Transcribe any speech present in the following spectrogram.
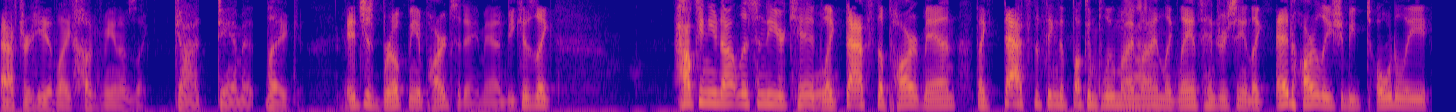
after he had like hugged me, and I was like, God damn it! Like, it just broke me apart today, man. Because like, how can you not listen to your kid? Like, that's the part, man. Like, that's the thing that fucking blew my Yeah. mind. Like Lance Henriksen, like Ed Harley should be totally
